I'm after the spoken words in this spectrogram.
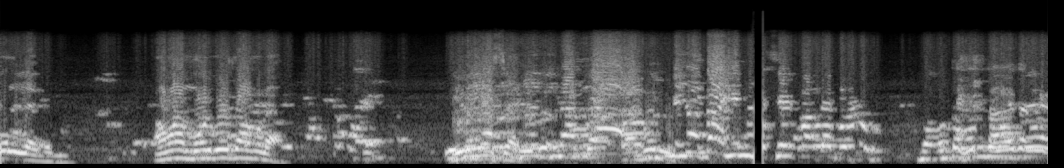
চলে যাবেন। আমার মরবো তো আমরা। এটাই চাই। এখন শেষ বাংলায় বলুন মমতা বন্দ্যোপাধ্যায়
